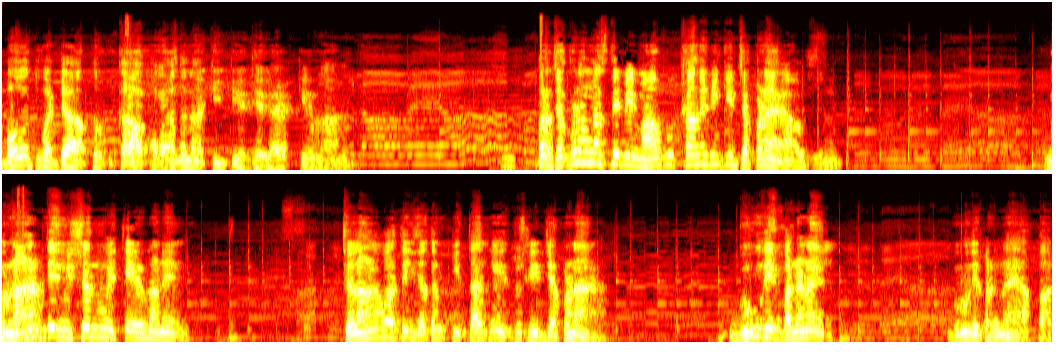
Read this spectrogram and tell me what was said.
ਬਹੁਤ ਵੱਡਾ ਪ੍ਰਕਾਰ ਆਰਾਧਨਾ ਕੀਤੀ ਇੱਥੇ ਬੈਠ ਕੇ ਉਹਨਾਂ ਨੇ ਪਰ ਜਪਣ ਵਾਸਤੇ ਵੀ ਮਹਾਂਪੁਰਖਾਂ ਨੇ ਵੀ ਕੀ ਜਪਣਾ ਹੈ ਉਸ ਨੂੰ? ਗੁਰੂ ਨਾਨਕ ਦੇ ਮਿਸ਼ਨ ਨੂੰ ਇੱਥੇ ਉਹਨਾਂ ਨੇ ਚਲਾਉਣ ਵਾਸਤੇ ਯਤਨ ਕੀਤਾ ਕਿ ਤੁਸੀਂ ਜਪਣਾ ਹੈ। ਗੁਰੂ ਦੇ ਬਣਨਾ ਹੈ। ਗੁਰੂ ਦੇ ਬਣਨਾ ਹੈ ਆਪਾਂ।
